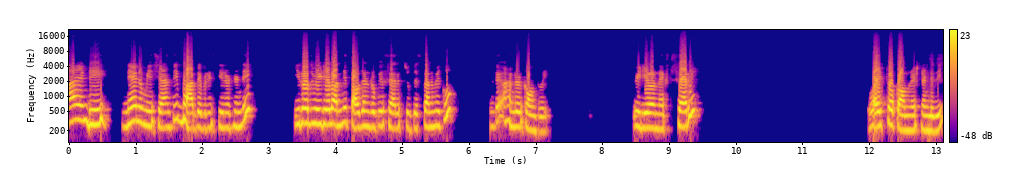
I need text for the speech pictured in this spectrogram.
హాయ్ అండి. నేను మీ శాంతి భారతీయ ప్రింట్స్ యూనిట్ ఈరోజు వీడియోలో అన్ని థౌజండ్ రూపీస్ శారీస్ చూపిస్తాను మీకు. అంటే హండ్రెడ్ కౌంట్ వీడియోలో నెక్స్ట్ శారీ. వైట్తో కాంబినేషన్ అండి ఇది.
